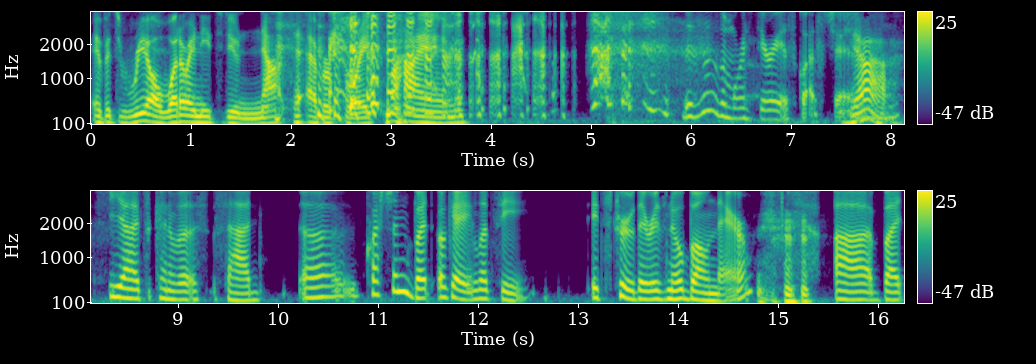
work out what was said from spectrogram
If it's real, what do I need to do not to ever break mine? This is a more serious question. Yeah. Yeah, it's kind of a sad uh, question, but okay, let's see. It's true, there is no bone there, uh, but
